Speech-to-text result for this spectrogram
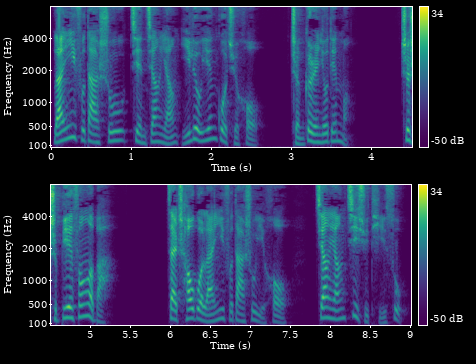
蓝衣服大叔。见江阳一溜烟过去后，整个人有点懵，这是憋疯了吧？在超过蓝衣服大叔以后，江阳继续提速，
